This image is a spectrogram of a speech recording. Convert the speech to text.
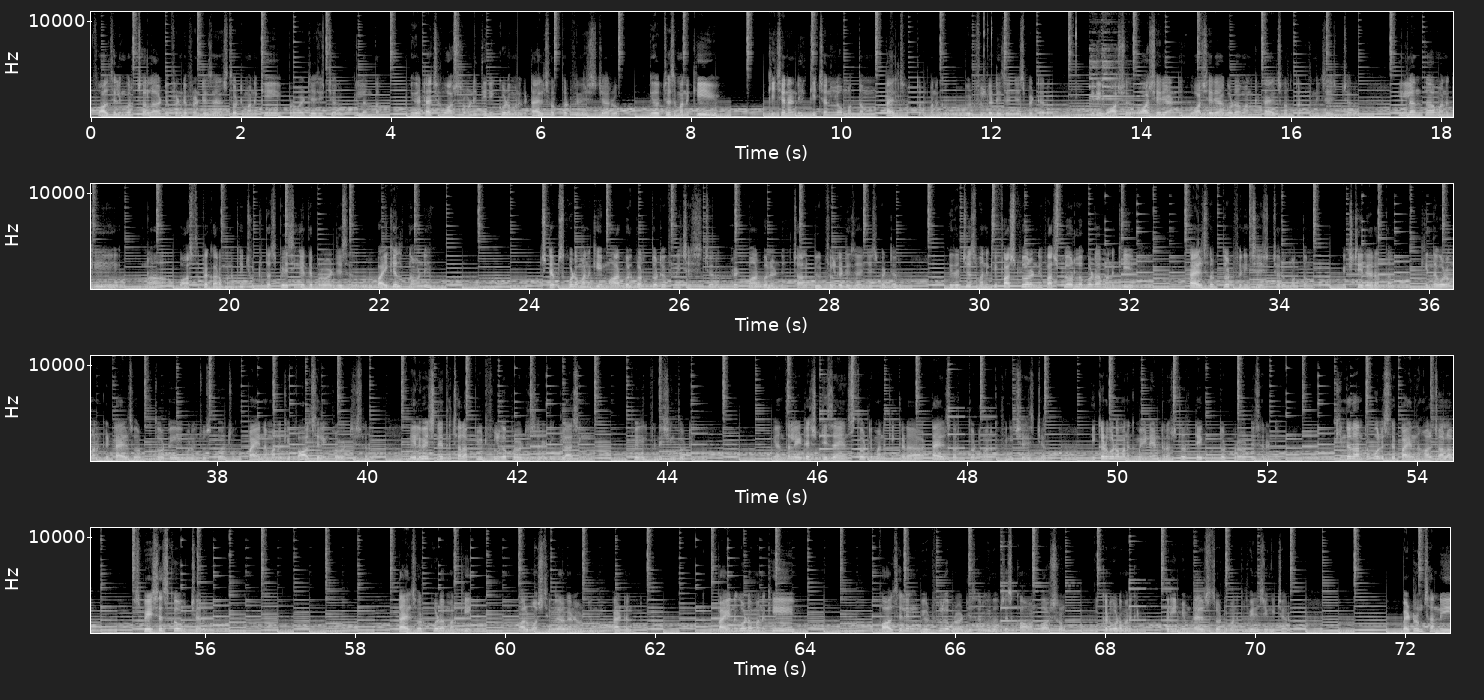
ఫాల్ సీలింగ్ వర్క్ చాలా డిఫరెంట్ డిఫరెంట్ డిజైన్స్ తోటి మనకి ప్రొవైడ్ చేసి ఇచ్చారు ఇల్లంతా. ఇది అటాచ్డ్ వాష్రూమ్ అండి. దీనికి కూడా మనకి టైల్స్ వర్క్ తోటి ఫినిష్ ఇచ్చారు. ఇది వచ్చేసి మనకి కిచెన్ అండి. కిచెన్లో మొత్తం టైల్స్ వర్క్ తోటి మనకు బ్యూటిఫుల్గా డిజైన్ చేసి పెట్టారు. ఇది వాష్ వాష్ ఏరియా అండి. వాష్ ఏరియా కూడా మనకి టైల్స్ వర్క్ తోటి ఫినిష్ చేసి ఇచ్చారు. ఇల్లంతా మనకి నా వాస్తు ప్రకారం మనకి చుట్టూతో స్పేసింగ్ అయితే ప్రొవైడ్ చేశారు. ఇప్పుడు పైకి వెళ్తున్నాం అండి. స్టెప్స్ కూడా మనకి మార్బుల్ వర్క్ తోటి ఫినిష్ చేసి ఇచ్చారు. రెడ్ మార్బుల్ అండి. చాలా బ్యూటిఫుల్గా డిజైన్ చేసి పెట్టారు. ఇది వచ్చేసి మనకి ఫస్ట్ ఫ్లోర్ అండి. ఫస్ట్ ఫ్లోర్లో కూడా మనకి టైల్స్ వర్క్ తోటి ఫినిష్ చేసి ఇచ్చారు. మొత్తం ఎక్స్టీరియర్ అంతా కింద కూడా మనకి టైల్స్ వర్క్ తోటి మనం చూసుకోవచ్చు. పైన మనకి ఫాల్ సీలింగ్ ప్రొవైడ్ చేశారు. ఎలివేషన్ అయితే చాలా బ్యూటిఫుల్గా ప్రొవైడ్ చేశారండి గ్లాసింగ్ ఫినిషింగ్ తోటి. ఇదంతా లేటెస్ట్ డిజైన్స్ తోటి మనకి ఇక్కడ టైల్స్ వర్క్ తోటి మనకి ఫినిష్ చేసి ఇచ్చారు. ఇక్కడ కూడా మనకి main entrance door teak wood తోటి ప్రొవైడ్ చేశారండి. కింద దాంతో పోలిస్తే పైన హాల్ చాలా స్పేషియస్గా వచ్చారు టైల్స్ వర్క్ కూడా మనకి ఆల్మోస్ట్ సిమిలర్గానే ఉంటుంది ప్యాటర్న్. పైన కూడా మనకి ఫాల్ సీలింగ్ బ్యూటిఫుల్గా ప్రొవైడ్ చేశారు. ఇది వచ్చేసి కామన్ వాష్రూమ్. ఇక్కడ కూడా మనకి ప్రీమియం టైల్స్ తోటి మనకి ఫినిషింగ్ ఇచ్చారు. బెడ్రూమ్స్ అన్నీ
